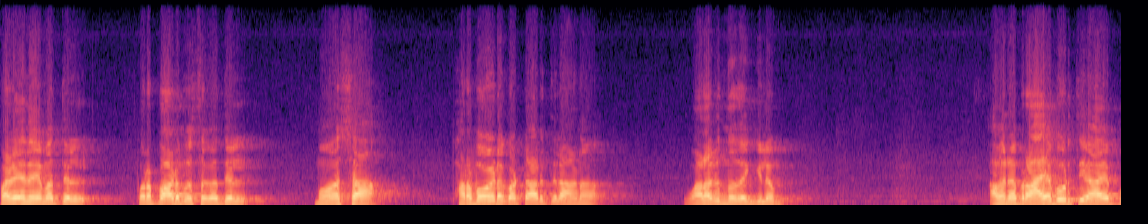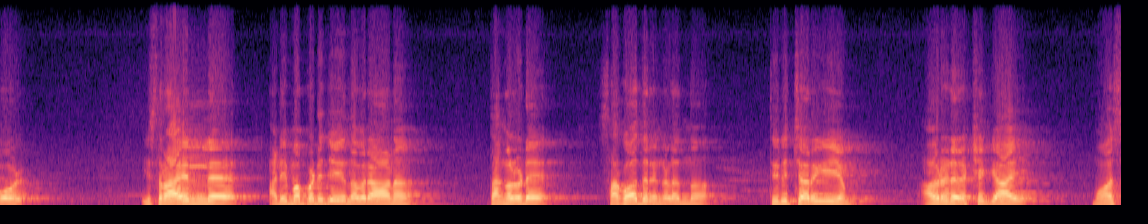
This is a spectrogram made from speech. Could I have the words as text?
പഴയ നിയമത്തിൽ പുറപ്പാട് പുസ്തകത്തിൽ മോശ ഫർബോയുടെ കൊട്ടാരത്തിലാണ് വളരുന്നതെങ്കിലും അവന് പ്രായപൂർത്തിയായപ്പോൾ ഇസ്രായേലിൽ അടിമപ്പണി ചെയ്യുന്നവരാണ് തങ്ങളുടെ സഹോദരങ്ങളെന്ന് തിരിച്ചറിയുകയും അവരുടെ രക്ഷയ്ക്കായി മോശ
